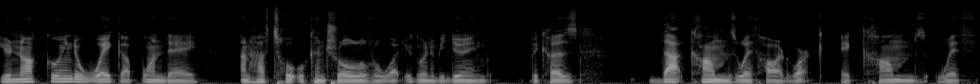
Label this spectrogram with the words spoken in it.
You're not going to wake up one day and have total control over what you're going to be doing because that comes with hard work. It comes with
